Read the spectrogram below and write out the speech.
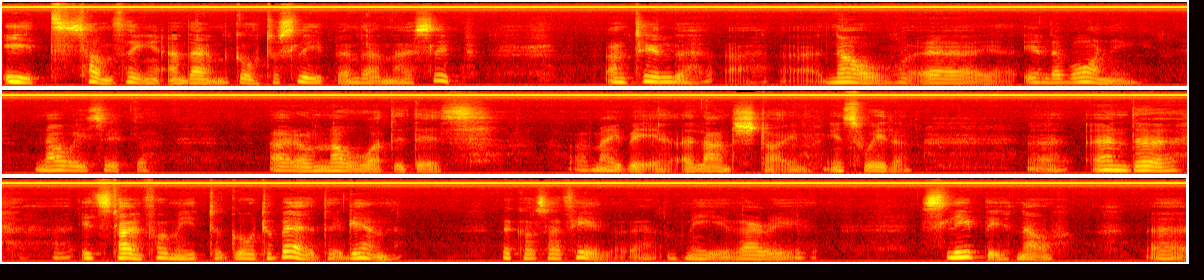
eat something and then go to sleep and then I sleep until uh, now uh, in the morning. Now is it, uh, I don't know what it is, maybe a lunchtime in Sweden. Uh, and uh, it's time for me to go to bed again because I feel uh, me very sleepy now. Uh,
